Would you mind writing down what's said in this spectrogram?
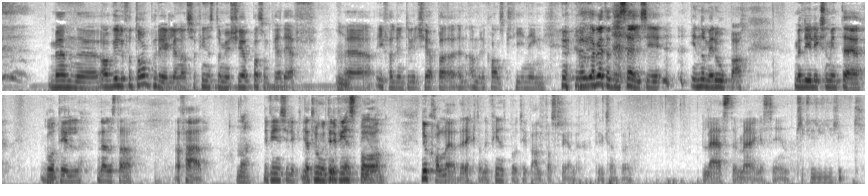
Men eh, ja, vill du få tag på reglerna så finns de ju att köpa som pdf. Mm. Eh, ifall du inte vill köpa en amerikansk tidning. jag vet att det säljs i, inom Europa. Men det är liksom inte gå mm. till närmsta affär. Nej. Det finns ju, jag tror inte det finns på... Nu kollar jag direkt om det finns på typ Alfa-spel till exempel. Blaster Magazine. Klick, klick, klick, klick.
